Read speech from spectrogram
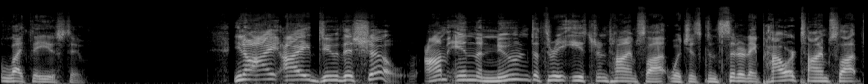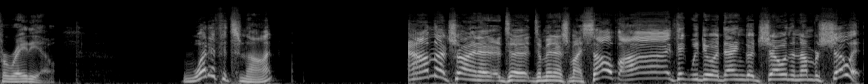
like they used to. You know, I, I do this show. I'm in the noon to 3 Eastern time slot, which is considered a power time slot for radio. What if it's not? And I'm not trying to, to diminish myself. I think we do a dang good show and the numbers show it.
